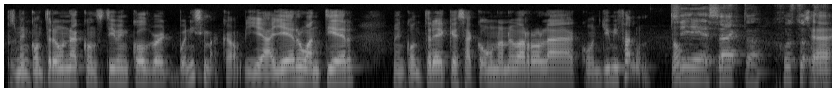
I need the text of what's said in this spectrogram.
pues me encontré una con Steven Colbert buenísima, cabrón. Y ayer o antier me encontré que sacó una nueva rola con Jimmy Fallon, ¿no? Sí, exacto. Justo, O sea,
